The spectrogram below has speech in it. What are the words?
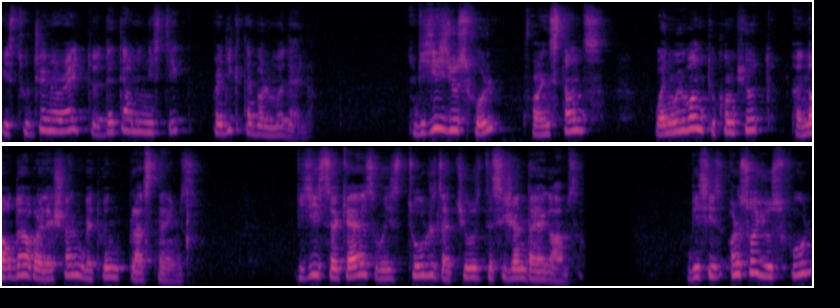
is to generate a deterministic, predictable model. This is useful, for instance, when we want to compute an order relation between place names. This is the case with tools that use decision diagrams. This is also useful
